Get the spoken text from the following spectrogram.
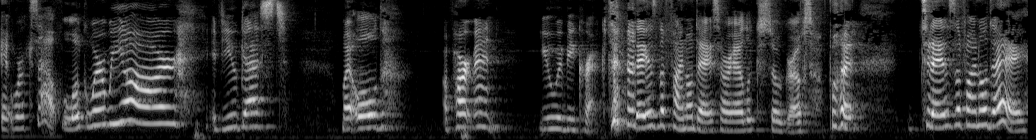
it works out. Look where we are. If you guessed my old apartment, you would be correct. today is the final day. Sorry, I look so gross, but today is the final day.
